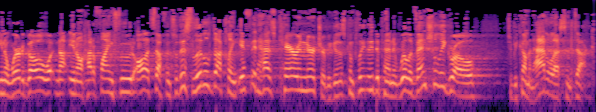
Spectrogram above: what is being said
you know, where to go, what not, you know, how to find food, all that stuff. And so this little duckling, if it has care and nurture, because it's completely dependent, will eventually grow to become an adolescent duck.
